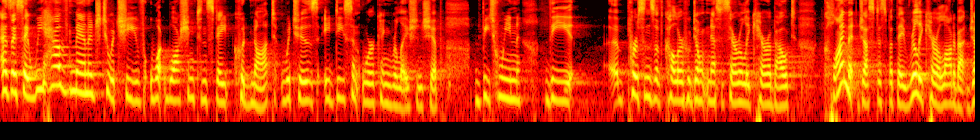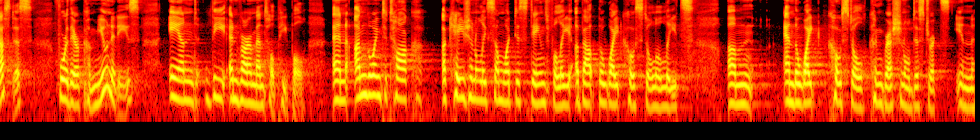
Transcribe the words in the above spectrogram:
as I say, we have managed to achieve what Washington State could not, which is a decent working relationship between the uh, persons of color who don't necessarily care about climate justice, but they really care a lot about justice for their communities, and the environmental people. And I'm going to talk occasionally somewhat disdainfully about the white coastal elites um, and the white coastal congressional districts in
